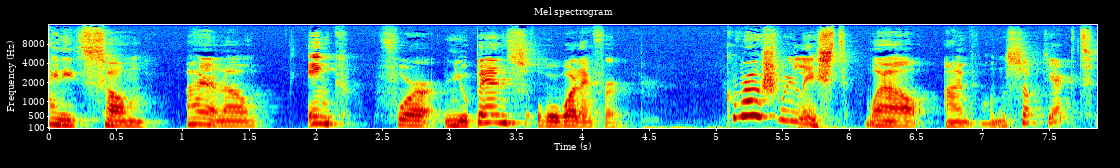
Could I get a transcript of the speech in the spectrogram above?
I need some, I don't know, ink for new pens or whatever. Grocery list while I'm on the subject.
